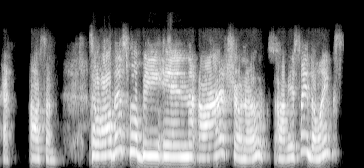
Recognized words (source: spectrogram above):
Okay, awesome. So all this will be in our show notes, obviously, the links.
